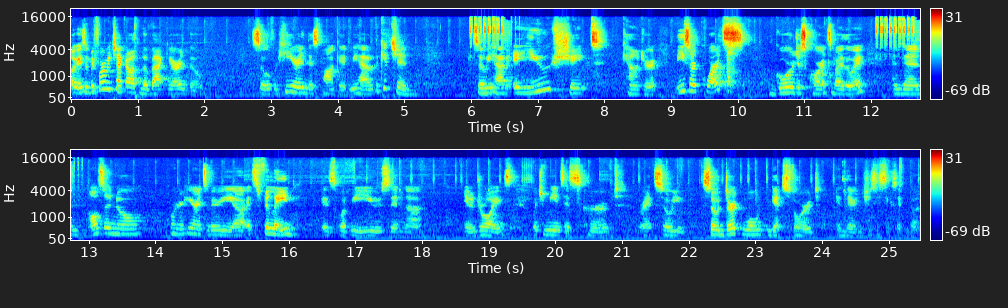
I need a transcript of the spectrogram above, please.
okay, so before we check out the backyard though, so over here in this pocket, we have the kitchen. So we have a U-shaped counter. These are quartz, gorgeous quartz by the way. And then also no corner here, it's very, uh, it's filleted is what we use in, uh, you know, drawings, which means it's curved, right? So you, so dirt won't get stored in there. You just siksik done.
